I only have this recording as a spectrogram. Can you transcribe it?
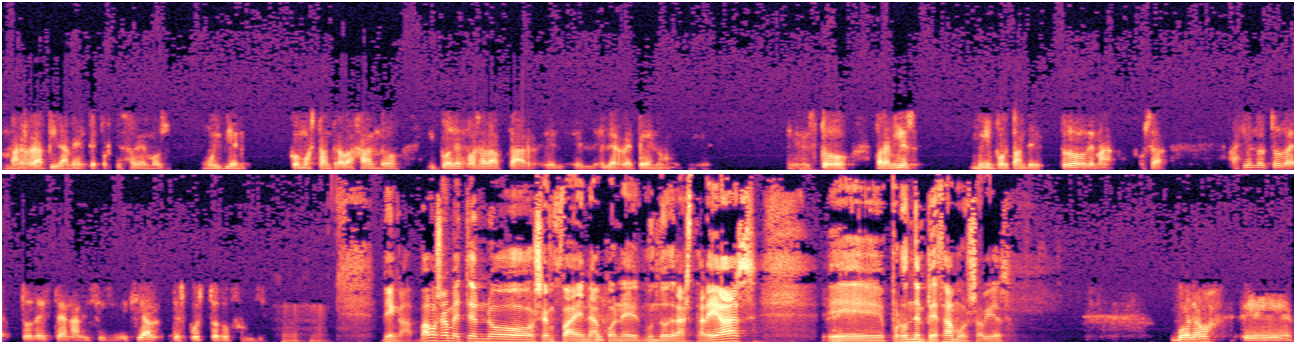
más rápidamente porque sabemos muy bien cómo están trabajando y podemos adaptar el, el, RP, ¿no? Esto para mí es muy importante. Todo lo demás, o sea, haciendo todo, todo este análisis inicial, después todo fluye. Venga, vamos a meternos en faena con el mundo de las tareas. Eh, ¿Por dónde empezamos, Javier? Bueno, eh,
